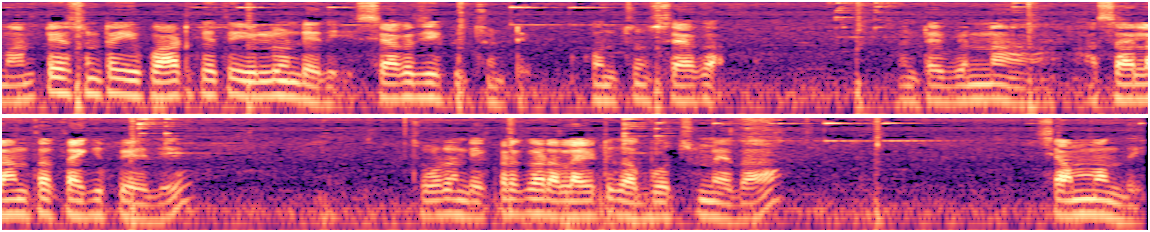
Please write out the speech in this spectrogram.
మంటేసుంటే ఈ పాటకైతే ఇల్లు ఉండేది సెగ చూపించుంటే కొంచెం సెగ. అంటే భిన్న అసలంతా తగ్గిపోయేది. చూడండి ఇక్కడ కూడా లైట్గా బొచ్చు మీద చెమ్మంది ఉంది.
